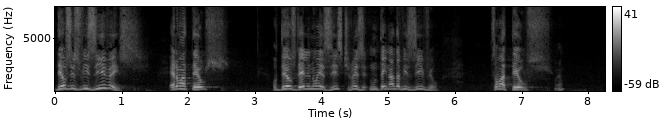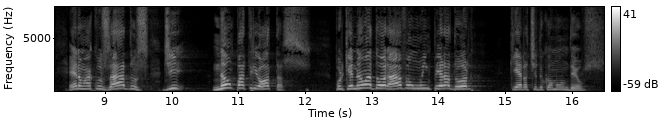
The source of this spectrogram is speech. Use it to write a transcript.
deuses visíveis, eram ateus. O Deus dele não existe, não, existe, não tem nada visível. São ateus. Né? Eram acusados de não patriotas, porque não adoravam um imperador, que era tido como um Deus.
